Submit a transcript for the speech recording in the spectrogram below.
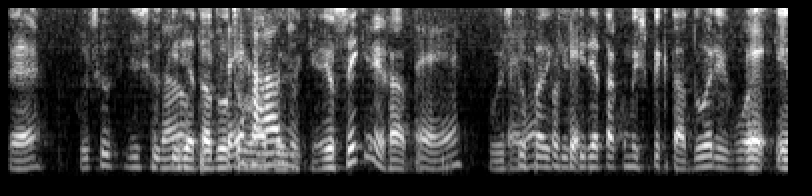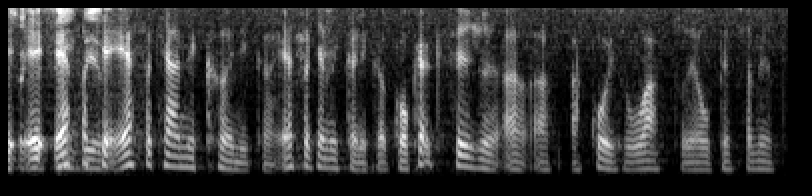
É. Por isso que eu disse que eu não, queria estar do outro é lado hoje aqui. Eu sei que é errado. É, Por isso é, que eu falei que eu queria estar como espectador e vou é, assistir é, isso aqui é, essa, que, essa que é a mecânica. Essa que é a mecânica. Qualquer que seja a, a, a coisa, o ato, né, o pensamento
